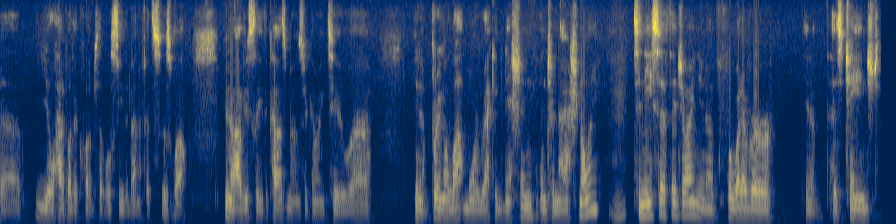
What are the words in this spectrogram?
uh, you'll have other clubs that will see the benefits as well. You know, obviously the Cosmos are going to uh, you know, bring a lot more recognition internationally mm-hmm. to NISA if they join. You know, for whatever you know has changed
